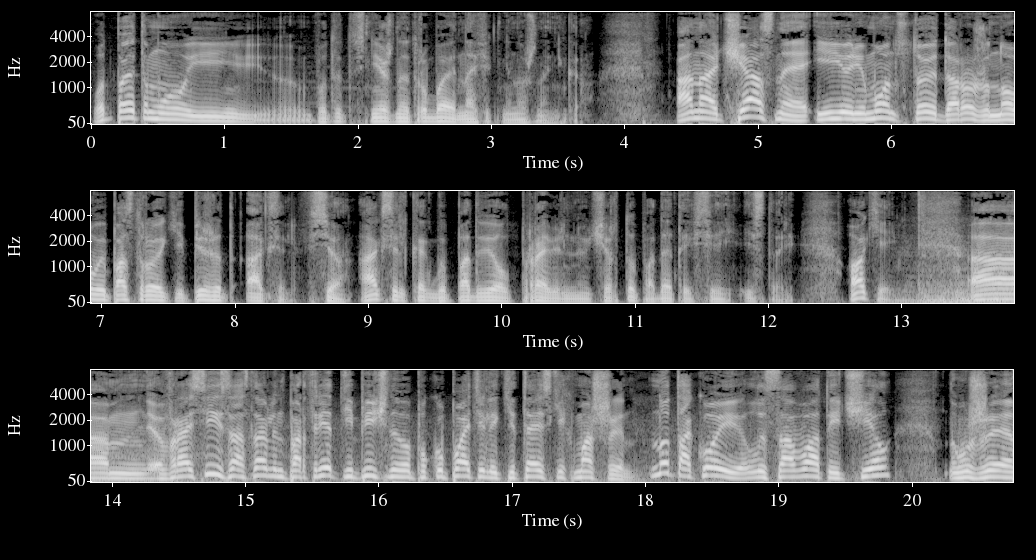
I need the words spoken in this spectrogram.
Вот поэтому и э, вот эта снежная труба и нафиг не нужна никому. Она частная, и ее ремонт стоит дороже новой постройки, пишет Аксель. Все, Аксель как бы подвел правильную черту под этой всей историей. Окей. Ам, в России составлен портрет типичного покупателя китайских машин. Ну, такой лысоватый чел, уже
